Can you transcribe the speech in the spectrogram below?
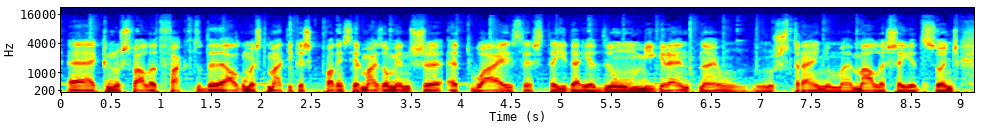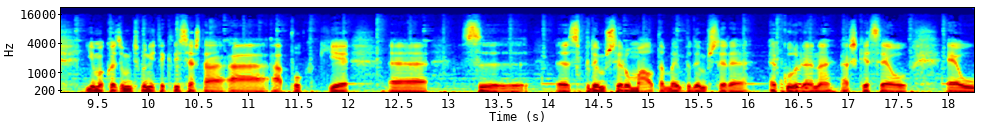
uh, que nos fala de facto de algumas temáticas que podem ser mais ou menos uh, atuais. Esta ideia de um migrante, não é? um, um, estranho, uma mala cheia de sonhos e uma coisa muito bonita que disseste há, há, há pouco que é. Uh, se, eh, se podemos ser o mal, também podemos ser a, a, cura, não é? Acho que esse é o, é o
